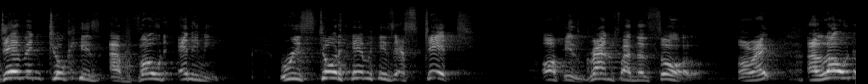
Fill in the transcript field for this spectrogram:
David took his avowed enemy, restored him his estate of his grandfather Saul, all right? Allowed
